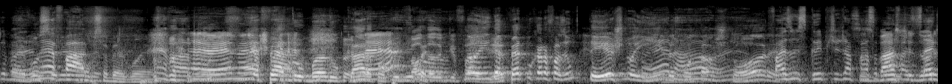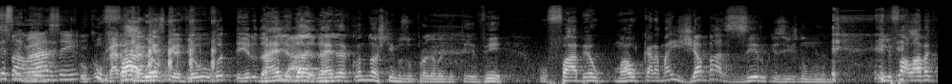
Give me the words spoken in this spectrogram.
É, não você é mesmo Fábio. sem vergonha. É. É, né? É perturbando o cara Né? pra pedir Falta pra... do que Não, fazer. ainda pede pro cara fazer um texto ainda, É, não, contar uma é. história. Faz o script e já passa pra- segue bastidores né? falassem. O, o O cara Fábio- já escreveu o roteiro da na realidade, piada, na né? realidade, quando nós tínhamos um programa de TV, o Fábio é o, maior- o cara mais jabazeiro que existe no mundo. Ele falava que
